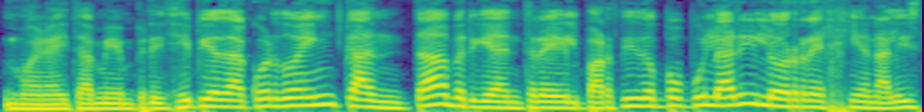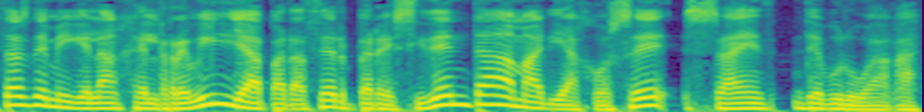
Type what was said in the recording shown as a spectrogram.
Bueno, y también principio de acuerdo en Cantabria entre el Partido Popular y los regionalistas de Miguel Ángel Revilla para hacer presidenta a María José Sáenz de Buruaga.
